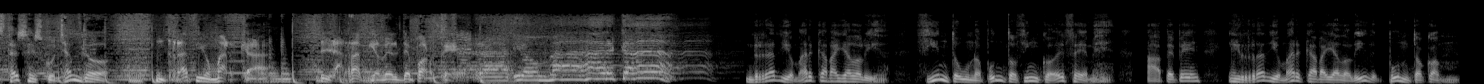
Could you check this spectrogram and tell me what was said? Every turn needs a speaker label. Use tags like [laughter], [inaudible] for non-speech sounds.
Speaker 1: Estás escuchando Radio Marca, la radio del deporte.
Speaker 2: Radio Marca.
Speaker 3: Radio Marca Valladolid, 101.5 FM, app y radiomarcavalladolid.com.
